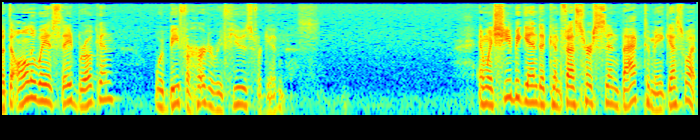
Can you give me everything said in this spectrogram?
But the only way it stayed broken would be for her to refuse forgiveness. And when she began to confess her sin back to me, guess what?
